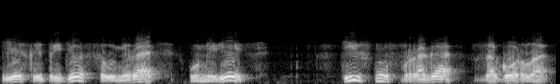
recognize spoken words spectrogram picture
Если придется умирать, умереть, стиснув врага за горло».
